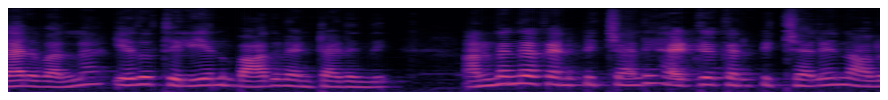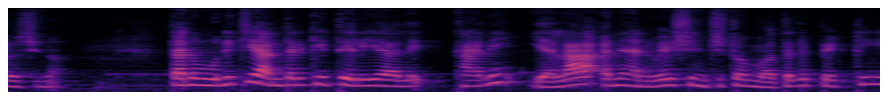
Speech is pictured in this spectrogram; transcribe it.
దానివల్ల ఏదో తెలియని బాధ వెంటాడింది. అందంగా కనిపించాలి హైట్గా కనిపించాలి అని ఆలోచన. తన ఉనికి అందరికీ తెలియాలి. కానీ ఎలా అని అన్వేషించడం మొదలుపెట్టి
